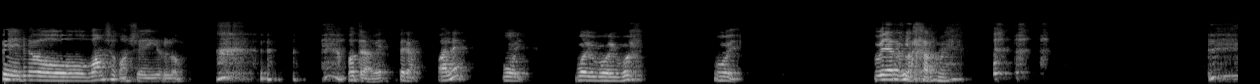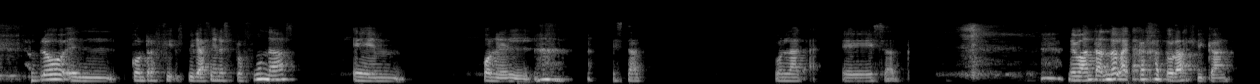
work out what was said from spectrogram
pero vamos a conseguirlo. Otra vez, espera, ¿vale? Voy, voy, voy, voy, voy. Voy a relajarme. Por ejemplo, con respiraciones profundas, em, con el... con la... exacto. Levantando la caja torácica.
